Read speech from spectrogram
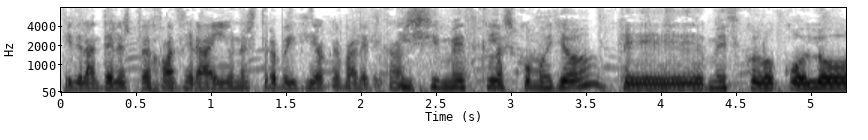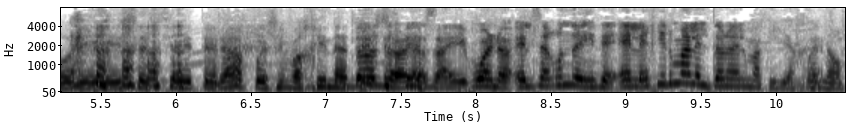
y delante del espejo hacer ahí un estropicio que parezca. Y si mezclas como yo, que mezclo colores, etcétera, pues imagínate. Dos horas ahí. Bueno, el segundo dice, elegir mal el tono del maquillaje. Bueno,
